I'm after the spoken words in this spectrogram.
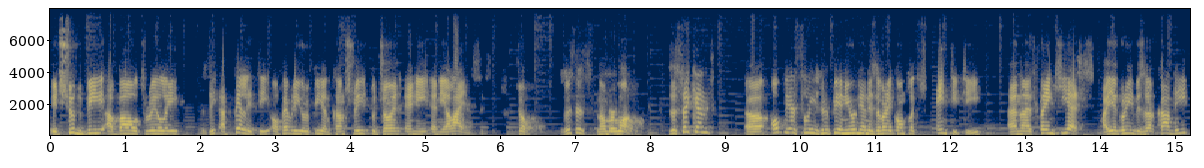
It should be about really the ability of every European country to join any any alliances. So this is number one. The second, uh, obviously, the European Union is a very complex entity, and I think yes, I agree with Arkady.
